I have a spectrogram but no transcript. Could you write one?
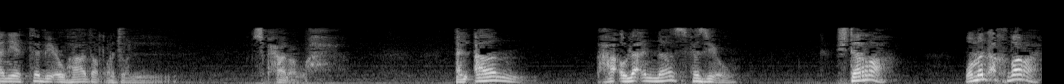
أن يتبعوا هذا الرجل. سبحان الله. الآن هؤلاء الناس فزعوا. اشتراه ومن أخبره؟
